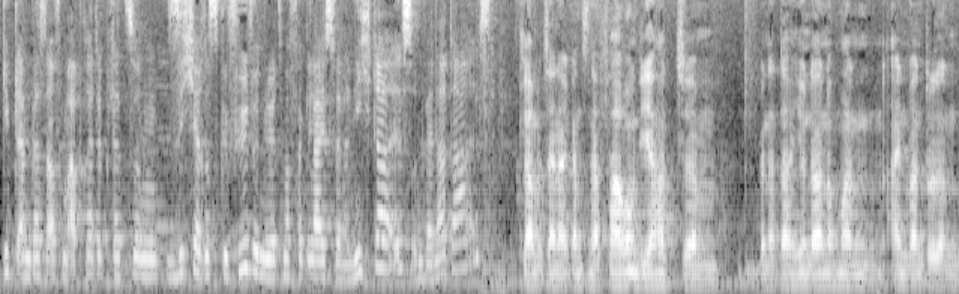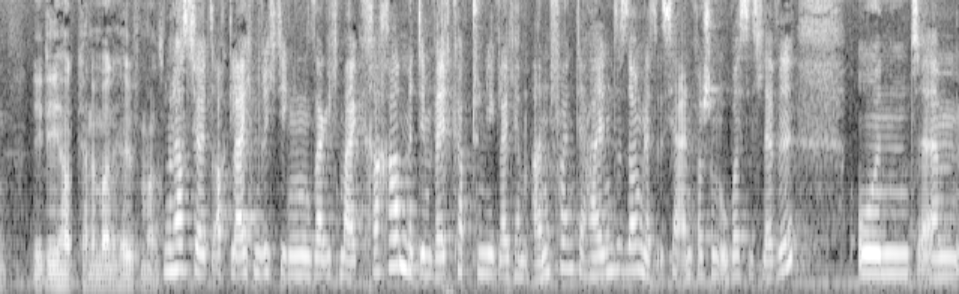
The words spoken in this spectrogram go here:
Gibt einem das auf dem Abreiteplatz so ein sicheres Gefühl, wenn du jetzt mal vergleichst, wenn er nicht da ist und wenn er da ist? Klar, mit seiner ganzen Erfahrung, die er hat, ähm, wenn er da hier und da nochmal einen Einwand oder eine Idee hat, kann immer helfen. Also. Nun hast du ja jetzt auch gleich einen richtigen, sage ich mal, Kracher mit dem Weltcup-Turnier gleich am Anfang der Hallensaison. Das ist ja einfach schon oberstes Level. Und ähm,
